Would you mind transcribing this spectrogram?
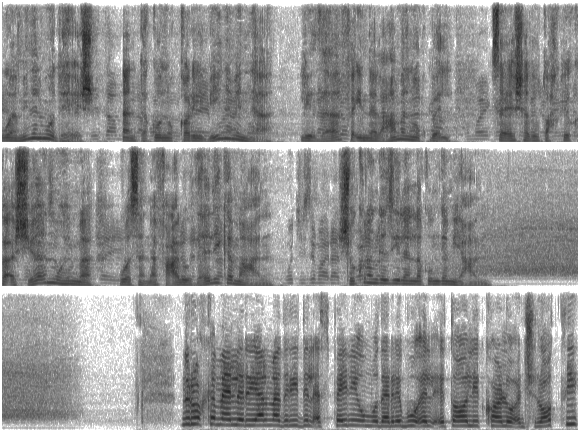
ومن المدهش أن تكونوا قريبين منا. لذا فإن العام المقبل سيشهد تحقيق أشياء مهمة وسنفعل ذلك معا. شكرا جزيلا لكم جميعا. نروح كمان لريال مدريد الإسباني ومدربه الإيطالي كارلو أنشيلوتي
